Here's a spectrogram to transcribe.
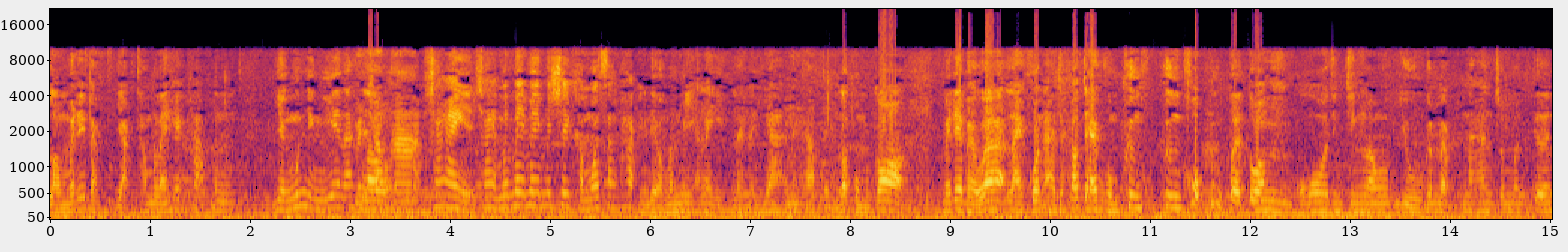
เราไม่ได้แบบอยากทำอะไรให้ภาพมัน อย่างงู้นอย่างนี้นะไม่เราสร้างภาพ ใช่ใช่ไม่ไม่ไม่ไม่ใช่คำว่าสร้างภาพอย่างเดียวมันมีอะไรอีกหลายๆอย่างนะครับผมแล้วผมก็ไม่ได้แบบว่าหลายคนอาจจะเข้าใจผมเพิ่งเพิ่งคบเพิ่งเปิดตัว อืม โอ้จริง ๆ เราอยู่กันแบบนานจนมันเกิน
